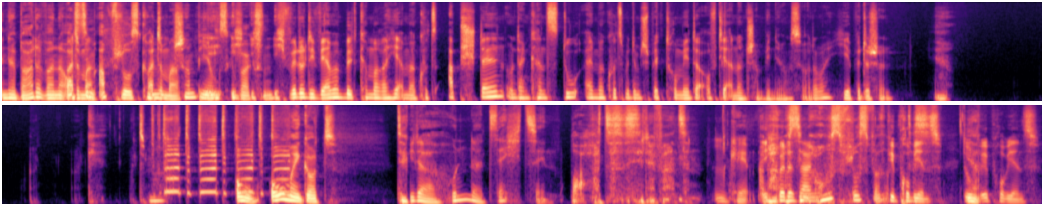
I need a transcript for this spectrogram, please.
in der Badewanne warte aus mal. dem Abfluss kommen mal. Champignons ich, gewachsen. Ich, ich, ich, würde die Wärmebildkamera hier einmal kurz abstellen und dann kannst du einmal kurz mit dem Spektrometer auf die anderen Champignons. Warte mal, hier, bitteschön. Ja. Okay, warte mal. Oh, oh mein Gott. Wieder 116. Boah, das ist ja der Wahnsinn. Okay, Aber ich würde sagen, Ausfluss wir probieren es. Du, ja. wir probieren es.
